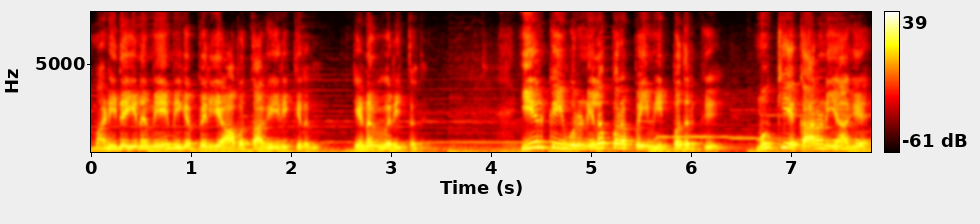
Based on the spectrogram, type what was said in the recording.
மனித இனமே மிகப்பெரிய ஆபத்தாக இருக்கிறது என விவரித்தது. இயற்கை ஒரு நிலப்பரப்பை மீட்பதற்கு முக்கிய காரணியாக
